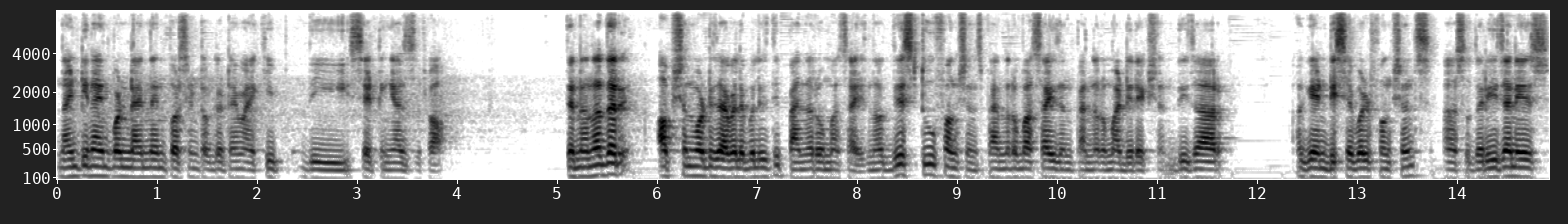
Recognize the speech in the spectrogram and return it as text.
99.99% of the time I keep the setting as raw. Then another option what is available is the panorama size. Now these two functions, panorama size and panorama direction, these are again disabled functions. Uh, so the reason is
